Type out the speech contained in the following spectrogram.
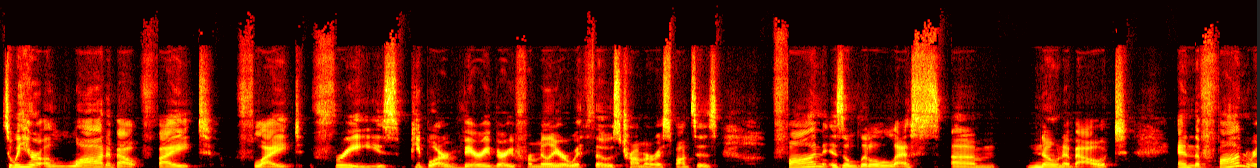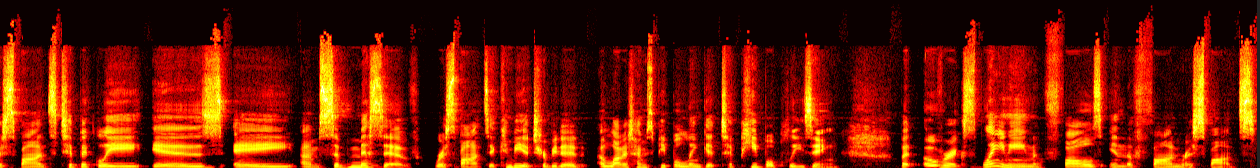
So we hear a lot about fight, flight, freeze. People are very, very familiar with those trauma responses. Fawn is a little less um, known about. And the fawn response typically is a um, submissive response. It can be attributed, a lot of times people link it to people pleasing, but over explaining falls in the fawn response.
